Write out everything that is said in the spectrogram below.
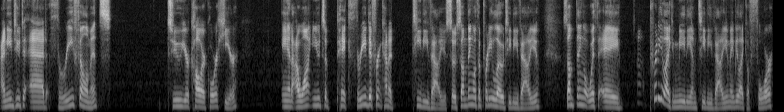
I need you to add three filaments to your color core here and I want you to pick three different kind of TD values. So something with a pretty low TD value, something with a pretty like medium TD value, maybe like a four,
